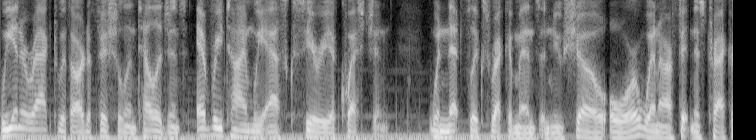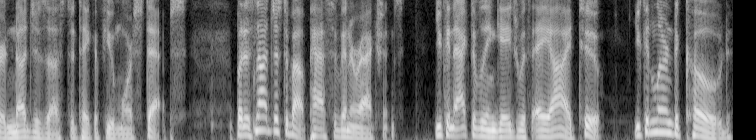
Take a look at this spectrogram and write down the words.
We interact with artificial intelligence every time we ask Siri a question, when Netflix recommends a new show, or when our fitness tracker nudges us to take a few more steps. But it's not just about passive interactions. You can actively engage with AI, too. You can learn to code,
